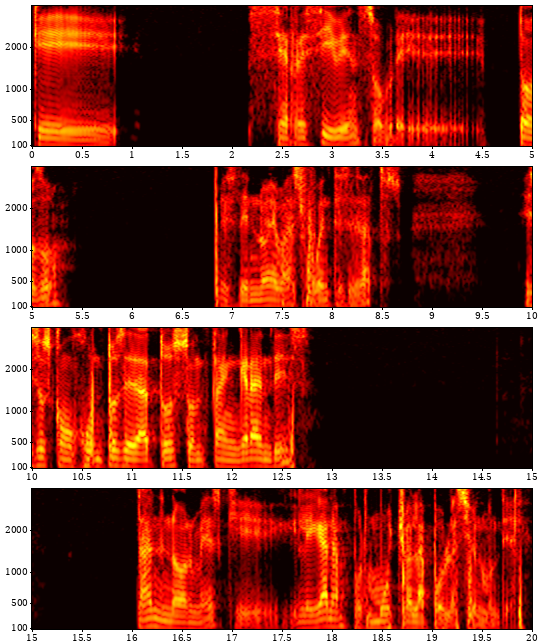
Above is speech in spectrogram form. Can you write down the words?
que se reciben sobre todo pues de nuevas fuentes de datos. Esos conjuntos de datos son tan grandes, tan enormes que le ganan por mucho a la población mundial.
